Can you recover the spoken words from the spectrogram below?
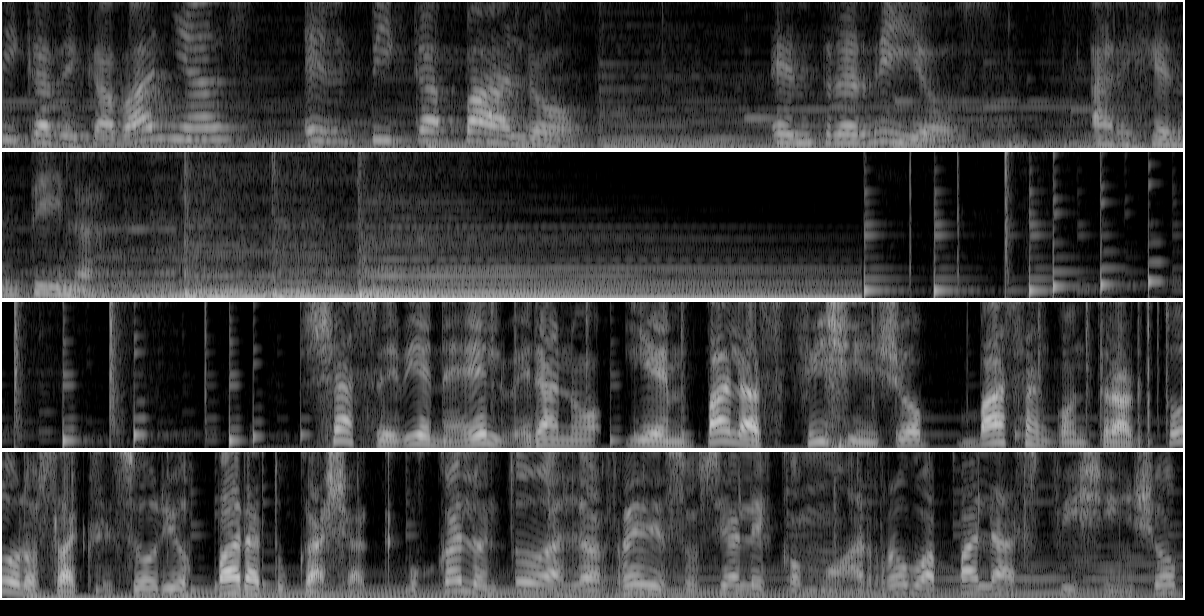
De cabañas El Picapalo, Entre Ríos, Argentina. Ya se viene el verano y en Palace Fishing Shop vas a encontrar todos los accesorios para tu kayak. Buscalo en todas las redes sociales como arroba Palace Fishing Shop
